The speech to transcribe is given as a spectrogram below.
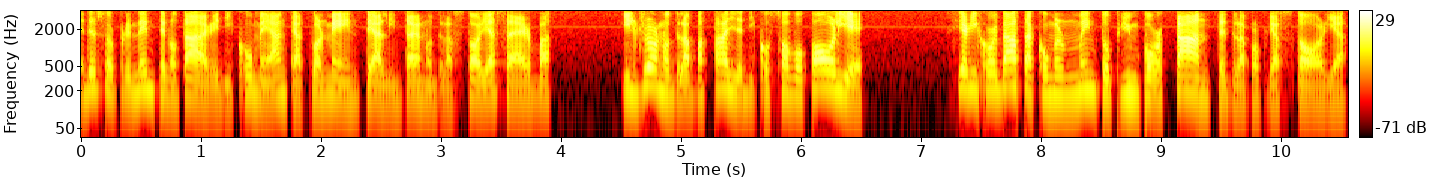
ed è sorprendente notare di come anche attualmente all'interno della storia serba il giorno della battaglia di Kosovo Polie sia ricordata come il momento più importante della propria storia,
